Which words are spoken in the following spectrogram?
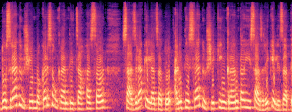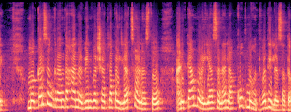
दुसऱ्या दिवशी मकर संक्रांतीचा हा सण साजरा केला जातो आणि तिसऱ्या दिवशी किंक्रांत ही साजरी केली जाते. मकर संक्रांत हा नवीन वर्षातला पहिलाच सण असतो आणि त्यामुळे या सणाला खूप महत्त्व दिलं जातं.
